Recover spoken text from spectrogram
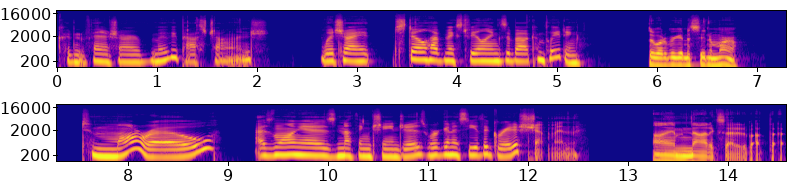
couldn't finish our movie pass challenge, which I still have mixed feelings about completing. So, what are we going to see tomorrow? Tomorrow, as long as nothing changes, we're gonna see The Greatest Showman. I'm not excited about that.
